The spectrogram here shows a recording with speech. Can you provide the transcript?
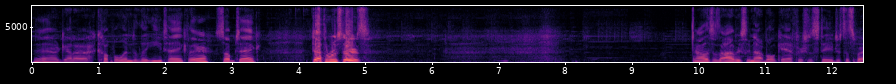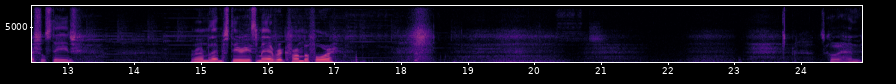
Yeah, I got a couple into the E-tank there. Sub-tank. Death Roosters! Now, this is obviously not Volt Catfish's stage. It's a special stage. Remember that mysterious maverick from before? Let's go ahead and...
